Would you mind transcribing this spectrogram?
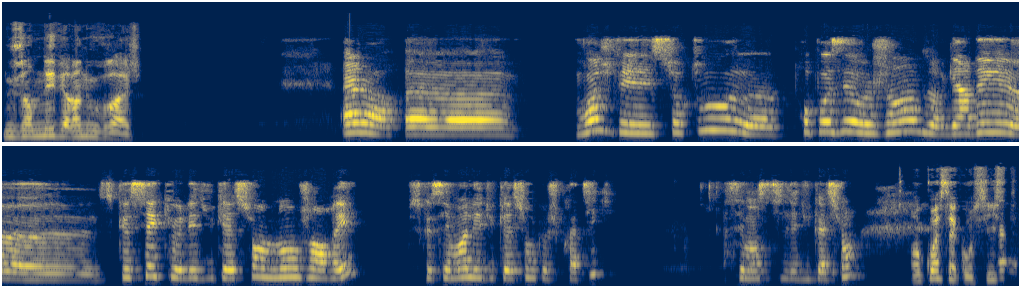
nous emmener vers un ouvrage? Alors, euh, moi je vais surtout proposer aux gens de regarder ce que c'est que l'éducation non genrée, puisque c'est moi l'éducation que je pratique c'est mon style d'éducation. En quoi ça consiste?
